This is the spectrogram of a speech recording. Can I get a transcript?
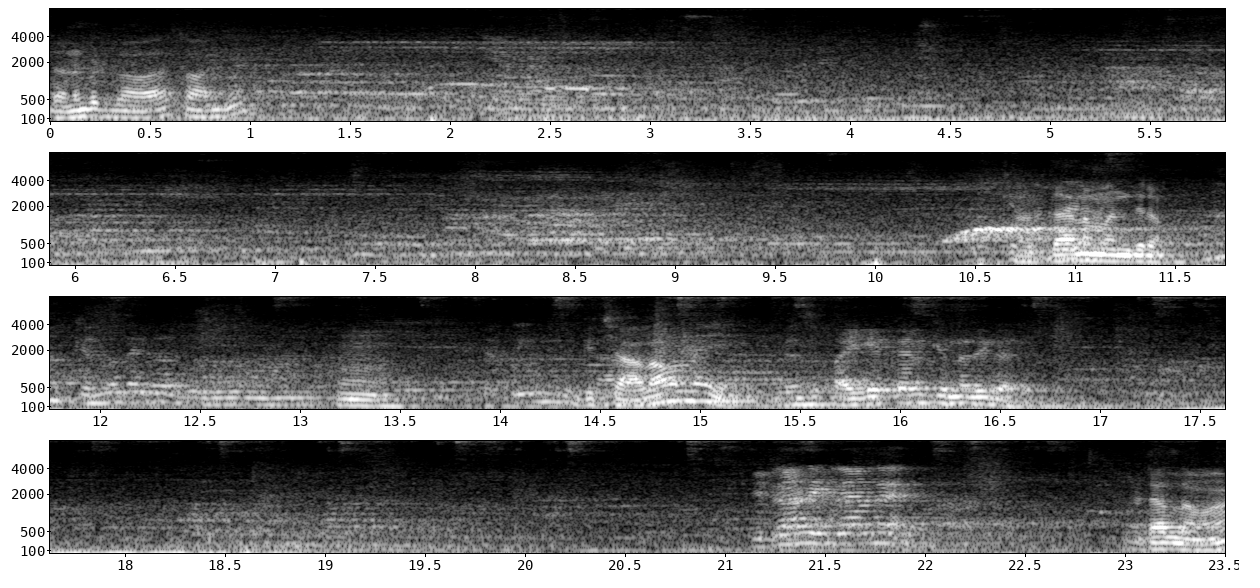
దండం పెట్టుకున్నావా స్వామికి? అద్దాల మందిరం. ఇంక చాలా ఉన్నాయి. పైకి ఎక్కాలి కిందది కాదు ఎటు వెళ్దామా?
